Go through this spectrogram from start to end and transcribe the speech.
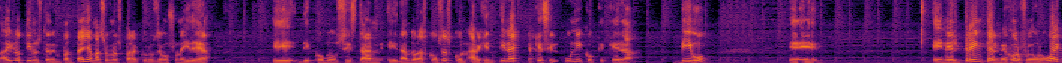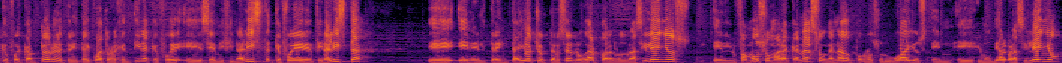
Ahí lo tiene usted en pantalla, más o menos para que nos demos una idea eh, de cómo se están dando las cosas con Argentina, que es el único que queda vivo. En el 30 el mejor fue Uruguay, que fue campeón. En el 34 Argentina, que fue eh, semifinalista, que fue finalista. Eh, en el 38 tercer lugar para los brasileños. El famoso maracanazo ganado por los uruguayos en eh, el Mundial brasileño.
